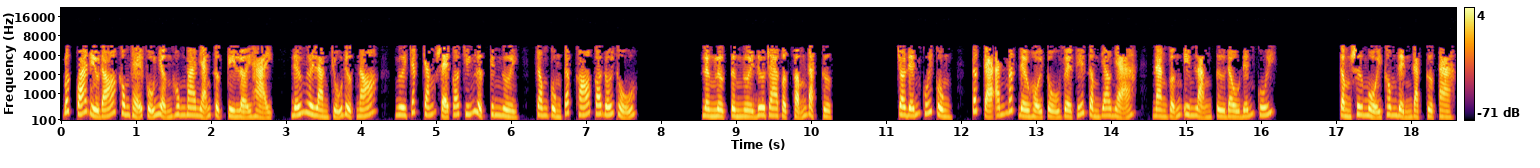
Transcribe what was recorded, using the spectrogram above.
Bất quá điều đó không thể phủ nhận hung ma nhãn cực kỳ lợi hại, nếu ngươi làm chủ được nó, ngươi chắc chắn sẽ có chiến lực kinh người, trong cùng cấp khó có đối thủ. Lần lượt từng người đưa ra vật phẩm đặt cược. Cho đến cuối cùng, tất cả ánh mắt đều hội tụ về phía cầm dao nhã, nàng vẫn im lặng từ đầu đến cuối. Cầm sư muội không định đặt cược à?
